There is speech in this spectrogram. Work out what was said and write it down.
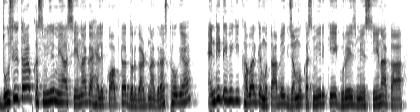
दूसरी तरफ़ कश्मीर में आज सेना का हेलीकॉप्टर दुर्घटनाग्रस्त हो गया। एनडीटीवी की खबर के मुताबिक जम्मू कश्मीर के गुरेज में सेना का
